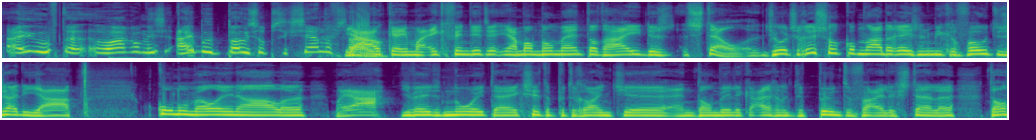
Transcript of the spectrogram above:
Hij hoeft, eh, waarom is, hij moet boos op zichzelf zijn. Ja, oké, maar ik vind dit... Ja, maar op het moment dat hij dus... Stel, George Russell komt na de race in de microfoon. Toen zei hij, ja, kon hem wel inhalen. Maar ja, je weet het nooit, hè. Ik zit op het randje en dan wil ik eigenlijk de punten veilig stellen. Dan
